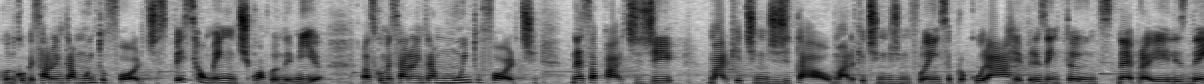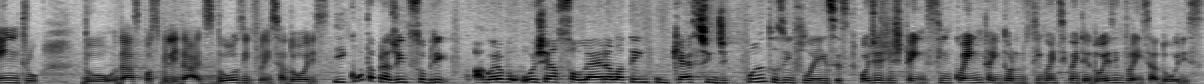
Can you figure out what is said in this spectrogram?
quando começaram a entrar muito forte, especialmente com a pandemia, elas começaram a entrar muito forte nessa parte de marketing digital, marketing de influência, procurar representantes, né, para eles dentro do, das possibilidades dos influenciadores. E conta pra gente sobre agora hoje a Solera, ela tem um casting de quantos influencers? Hoje a gente tem 50, em torno de 50, 52 influenciadores.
